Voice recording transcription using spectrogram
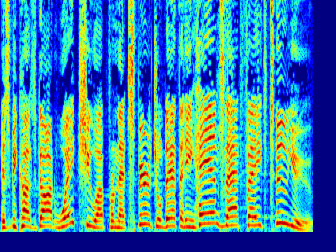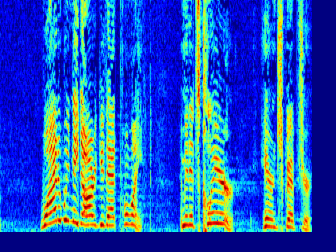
is because God wakes you up from that spiritual death and he hands that faith to you. Why do we need to argue that point? I mean, it's clear here in Scripture.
